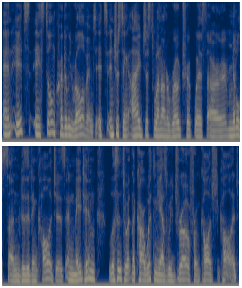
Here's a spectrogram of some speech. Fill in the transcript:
And it's, it's still incredibly relevant. It's interesting. I just went on a road trip with our middle son visiting colleges and made him listen to it in the car with me as we drove from college to college.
